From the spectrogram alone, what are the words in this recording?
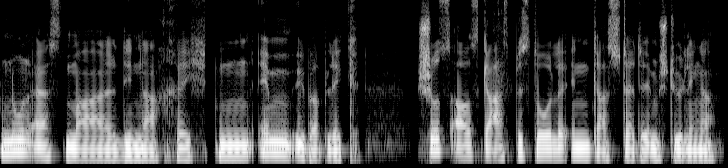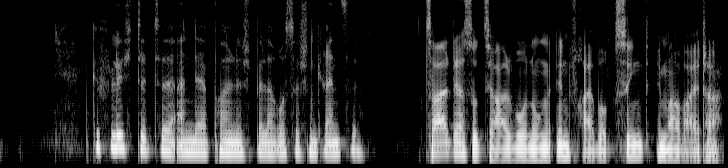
Nun erstmal die Nachrichten im Überblick. Schuss aus Gaspistole in Gaststätte im Stühlinger. Geflüchtete an der polnisch-belarussischen Grenze. Zahl der Sozialwohnungen in Freiburg sinkt immer weiter.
